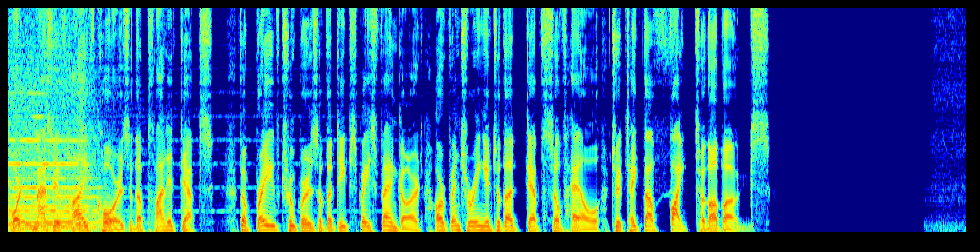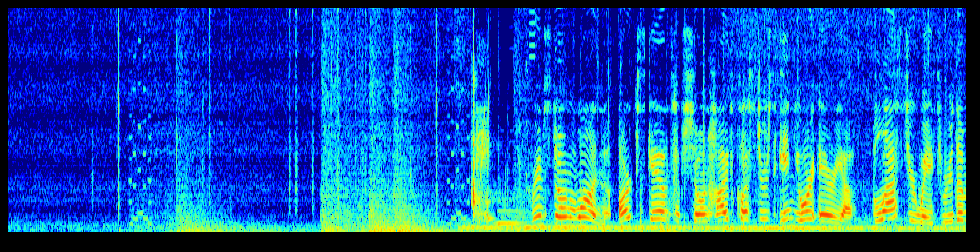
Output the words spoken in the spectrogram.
report massive hive cores in the planet depths. The brave troopers of the Deep Space Vanguard are venturing into the depths of hell to take the fight to the bugs. Brimstone 1, ARC scans have shown hive clusters in your area. Blast your way through them,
